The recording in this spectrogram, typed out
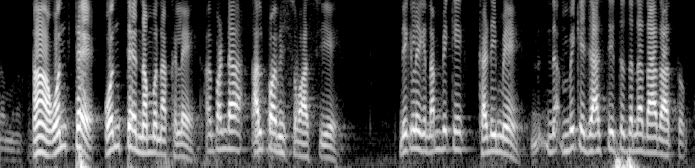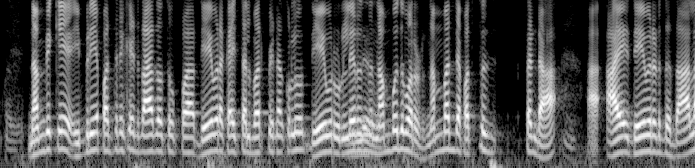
ನಮ್ಮನ. ಹಾಂ ಒಂತೆ ಒಂತೆ ನಮ್ಮ ನಕಲೆ ಅಂದ ಪಂಡ ಅಲ್ಪ ವಿಶ್ವಾಸಿಯೇ ನಿಖಲಿಗೆ ನಂಬಿಕೆ ಕಡಿಮೆ. ನಂಬಿಕೆ ಜಾಸ್ತಿ ಇತ್ತದನ್ನ ದಾದಾತು. ನಂಬಿಕೆ ಇಬ್ರಿಯ ಪತ್ರಿಕೆ ದಾದಾತುಪ್ಪ ದೇವರ ಕೈತಲ್ಲಿ ಬರ್ಪಿನಕಲು ದೇವರು ಉಲ್ಲೇರಿಂದ ನಂಬುದು ಬರೋಡು. ನಂಬಂದೆ ಪತ್ತು ತಂಡ ಆಯ ದೇವರಿಡ್ದ ದಾಲ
